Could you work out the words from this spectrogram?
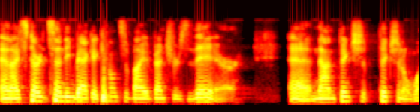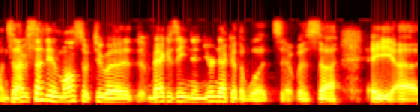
and I started sending back accounts of my adventures there and non-fiction fictional ones. And I was sending them also to a magazine in your neck of the woods. It was uh, a uh,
